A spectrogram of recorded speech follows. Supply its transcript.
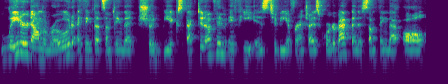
Later down the road i think that's something that should be expected of him if he is to be a franchise quarterback. That is something that all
